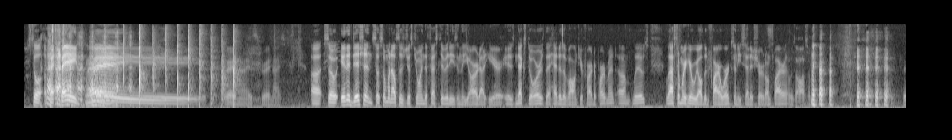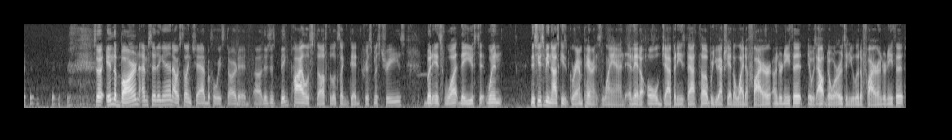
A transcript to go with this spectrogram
Still a, pa- a pain. hey. Very nice. Very nice. Uh, so in addition, so someone else has just joined the festivities in the yard out here. Is next door is the head of the volunteer fire department um, lives. Last time we were here, we all did fireworks, and he set his shirt on fire. That was awesome. So in the barn I'm sitting in, I was telling Chad before we started. Uh, there's this big pile of stuff that looks like dead Christmas trees, but it's what they used to when. This used to be Natsuki's grandparents' land, and they had an old Japanese bathtub where you actually had to light a fire underneath it. It was outdoors, and you lit a fire underneath it.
